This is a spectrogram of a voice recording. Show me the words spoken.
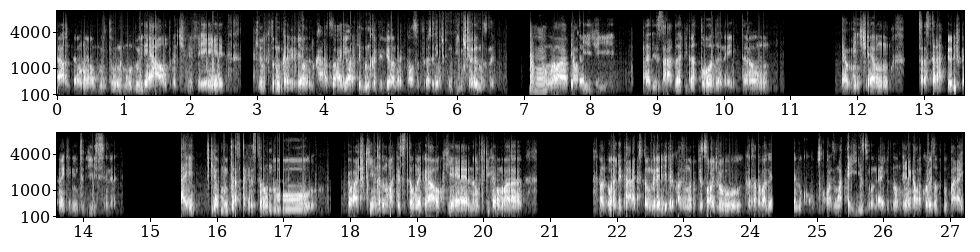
né? Então é muito um mundo ideal pra te viver aquilo que tu nunca viveu, né? No caso, a York nunca viveu, né? Porque ela sofreu acidente com 20 anos, né? Uhum. Então ela ali de analisada a vida toda, né? Então realmente é um processo terapêutico, né? Que nem tu disse, né? Aí fica muito essa questão do. Eu acho que entra numa questão legal, que é não fica uma, uma dualidade tão grande, é quase um episódio que eu tava lendo, quase um ateísmo, né? Ele não tem aquela coisa do paraíso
